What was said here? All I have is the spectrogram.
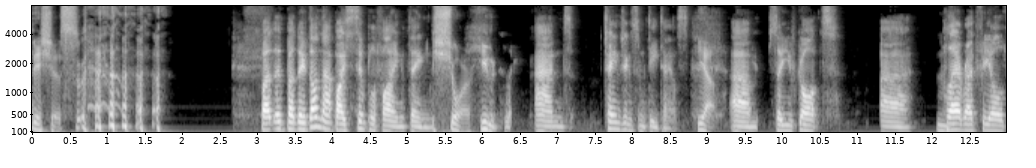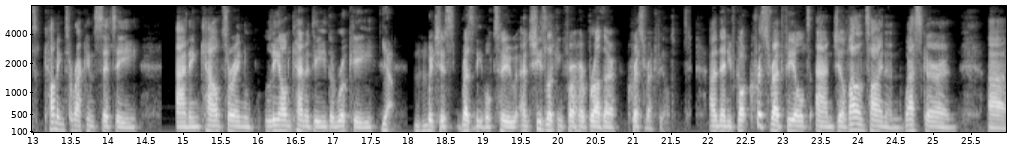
ambitious. but but they've done that by simplifying things sure. hugely and changing some details. Yeah. Um, so you've got uh, Mm. Claire Redfield coming to Raccoon City and encountering Leon Kennedy, the rookie, Yeah. Mhm. which is Resident Evil 2, and she's looking for her brother, Chris Redfield. And then you've got Chris Redfield and Jill Valentine and Wesker and uh,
